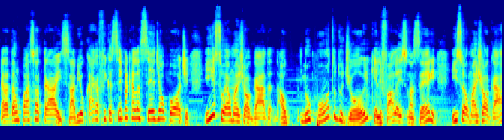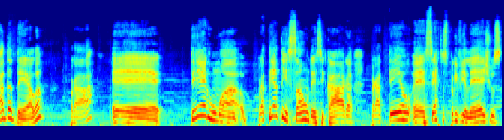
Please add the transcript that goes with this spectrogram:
ela dá um passo atrás, sabe? E o cara fica sempre aquela sede ao pote. Isso é uma jogada ao, no ponto do Joey, que ele fala isso na série. Isso é uma jogada dela pra é, ter uma para ter atenção desse cara, para ter é, certos privilégios,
